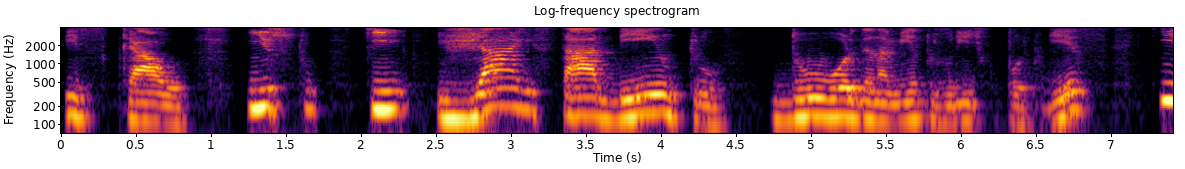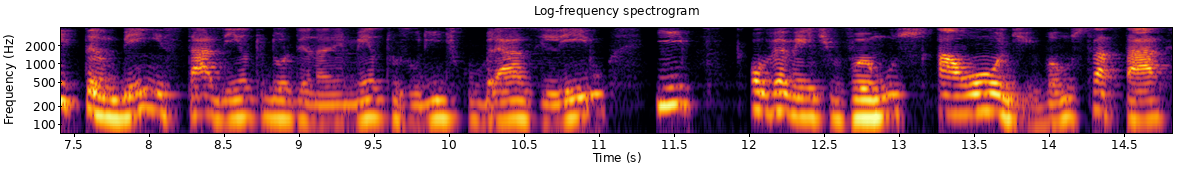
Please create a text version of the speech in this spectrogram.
fiscal. Isto que já está dentro do ordenamento jurídico português, que também está dentro do ordenamento jurídico brasileiro e obviamente vamos aonde? Vamos tratar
